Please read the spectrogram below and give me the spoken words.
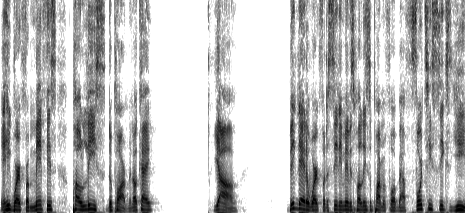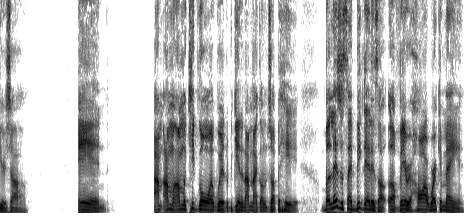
and he worked for Memphis Police Department, okay? Y'all, Big Daddy worked for the city of Memphis Police Department for about 46 years, y'all. And I'm I'm, I'm gonna keep going with the beginning. I'm not gonna jump ahead. But let's just say Big Daddy is a, a very hardworking man.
